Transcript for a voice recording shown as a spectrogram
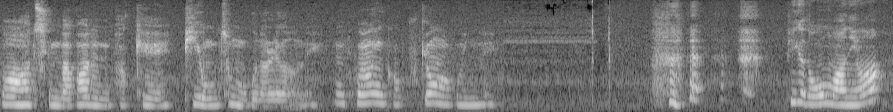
와 지금 나가야 되는데 밖에 비 엄청 오고 난리가 났네. 어, 고양이가 구경하고 있네. 비가 너무 많이 와?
